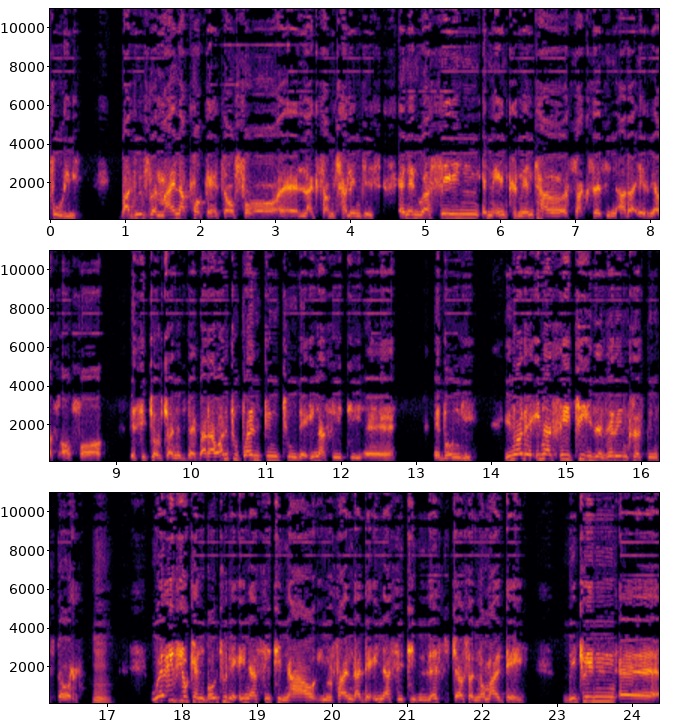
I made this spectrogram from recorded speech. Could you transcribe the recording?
fully, but with the minor pockets of uh, like some challenges. And then we are seeing an incremental success in other areas of uh, the city of Johannesburg. But I want to point you to the inner city, uh, Ebongi. You know, the inner city is a very interesting story. Mm. Where if you can go to the inner city now, you'll find that the inner city, let's just a normal day, between, uh,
